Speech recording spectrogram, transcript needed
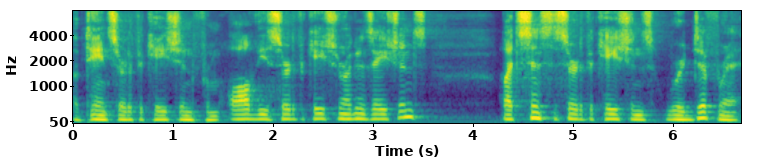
obtain certification from all of these certification organizations. But since the certifications were different,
